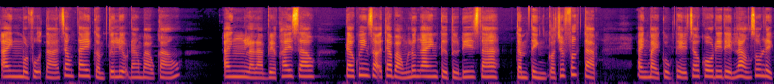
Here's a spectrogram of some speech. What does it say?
anh, một phụ tá trong tay cầm tư liệu đang báo cáo. Anh là làm việc hay sao? Đào Quynh dõi theo bóng lưng anh từ từ đi xa, tâm tình có chút phức tạp. Anh bày cục thế cho cô đi đến làng du lịch,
